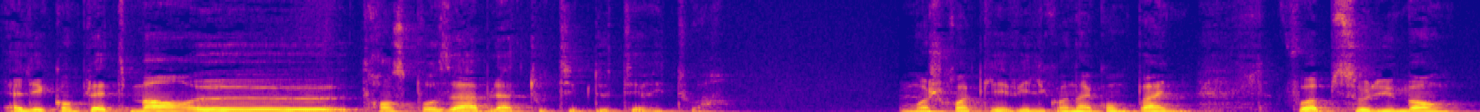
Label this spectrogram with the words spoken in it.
elle est complètement transposable à tout type de territoire. Moi, je crois que les villes qu'on accompagne, faut absolument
